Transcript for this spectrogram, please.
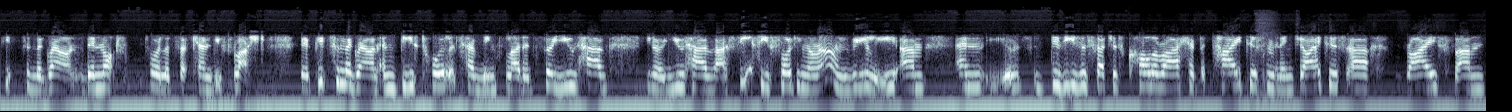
pits in the ground. They're not toilets that can be flushed. They're pits in the ground, and these toilets have been flooded. So you have, you know, you have uh, feces floating around, really, um, and diseases such as cholera, hepatitis, meningitis, uh, rife. Um,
